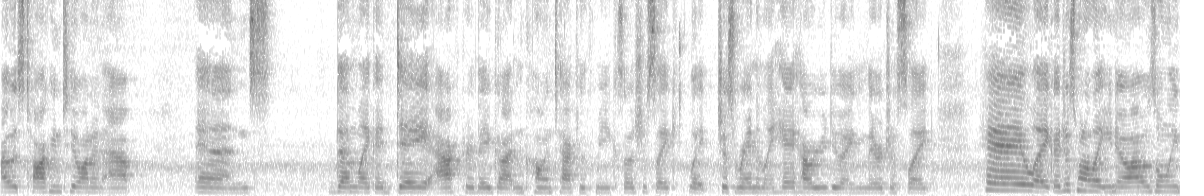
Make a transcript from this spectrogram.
I was talking to on an app, and then like a day after they got in contact with me, because I was just like, like just randomly, hey, how are you doing? And they're just like, hey, like I just want to let you know I was only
